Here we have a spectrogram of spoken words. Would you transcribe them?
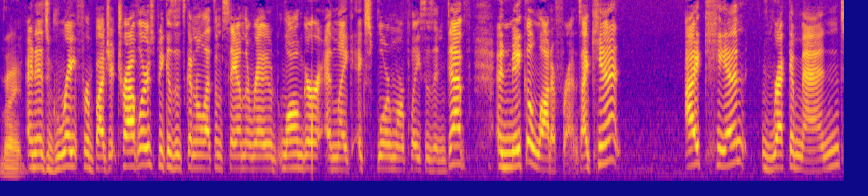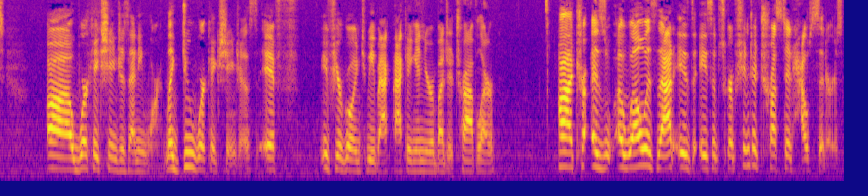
Right. And it's great for budget travelers because it's going to let them stay on the road longer and like explore more places in depth and make a lot of friends. I can't I can't recommend uh, work exchanges anymore. Like do work exchanges if if you're going to be backpacking and you're a budget traveler. Uh, tr- as uh, well as that is a subscription to Trusted House Sitters.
